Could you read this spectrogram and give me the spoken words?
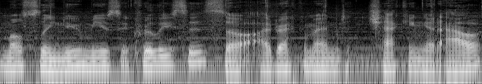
mostly new music releases, so I'd recommend checking it out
